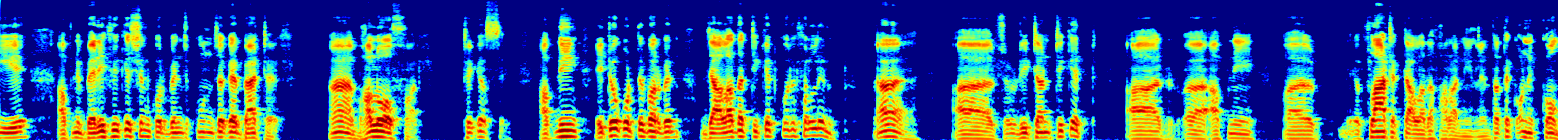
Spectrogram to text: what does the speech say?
গিয়ে আপনি ভেরিফিকেশন করবেন যে কোন জায়গায় ব্যাটার হ্যাঁ ভালো অফার ঠিক আছে? আপনি এটাও করতে পারবেন। যে আলাদা টিকিট করে ফেললেন হ্যাঁ আর রিটার্ন টিকিট আর আপনি ফ্ল্যাট একটা আলাদা ভাড়া নিলেন, তাতে অনেক কম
